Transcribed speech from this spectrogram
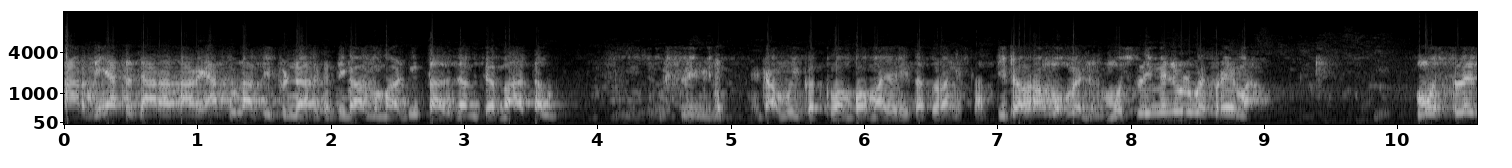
Artinya secara syariat itu Nabi benar ketika memandu tazam jamaah atau muslimin. Kamu ikut kelompok mayoritas orang Islam. Tidak orang mukmin. Muslimin itu lebih preman. Muslim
